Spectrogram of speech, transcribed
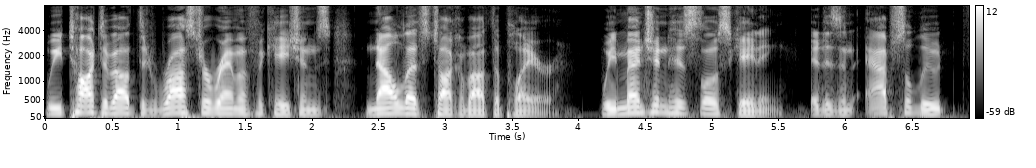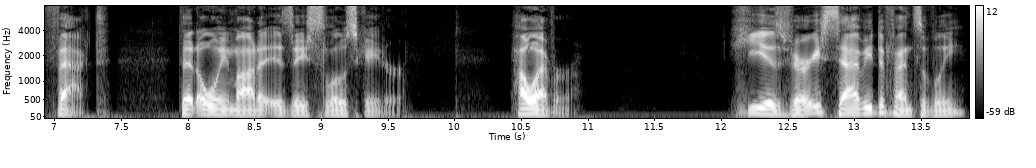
We talked about the roster ramifications. Now let's talk about the player. We mentioned his slow skating. It is an absolute fact that Olli Maatta is a slow skater. However, he is very savvy defensively.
